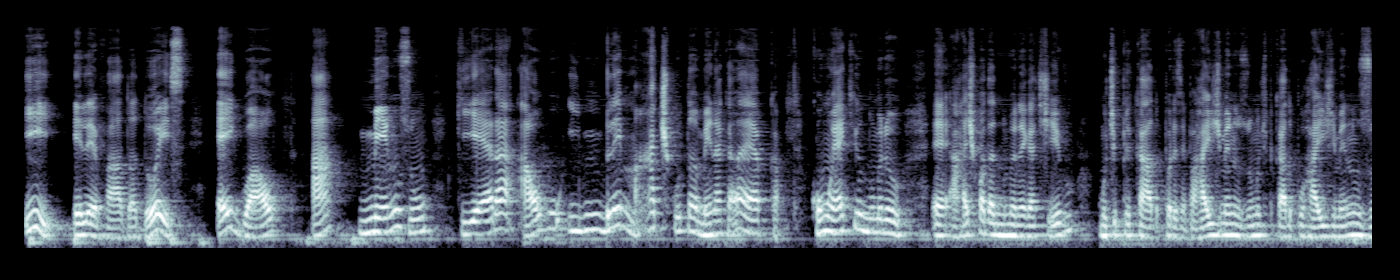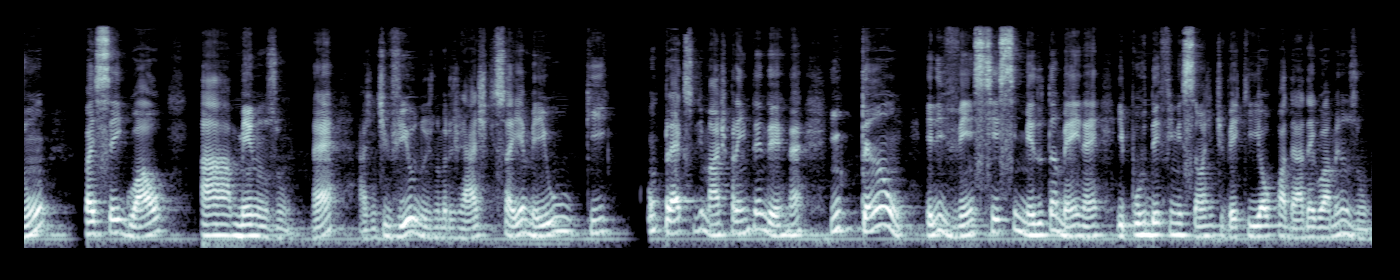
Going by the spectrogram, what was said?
i elevado a 2 é igual a menos 1, que era algo emblemático também naquela época. Como é que o número, é, a raiz quadrada do número negativo, multiplicado, por exemplo, a raiz de menos 1 multiplicado por raiz de menos 1, vai ser igual a menos 1, né? A gente viu nos números reais que isso aí é meio que complexo demais para entender, né? Então, ele vence esse medo também, né? E, por definição, a gente vê que i ao quadrado é igual a menos 1.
